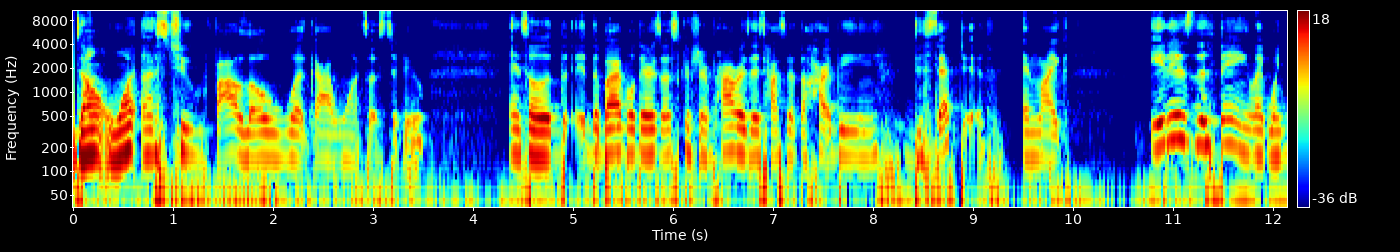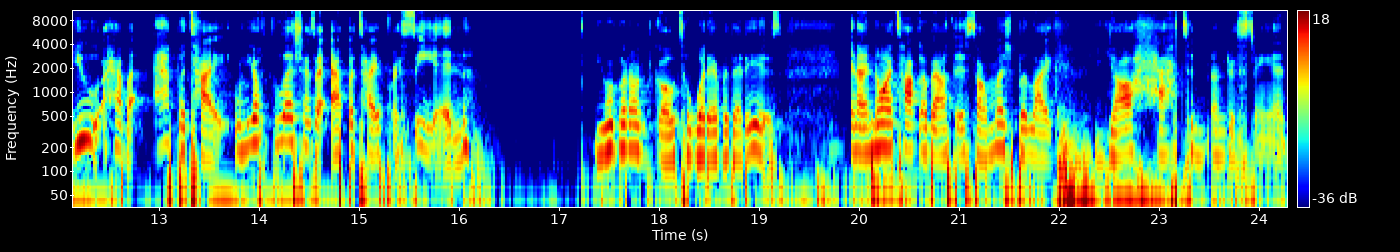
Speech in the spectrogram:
don't want us to follow what God wants us to do. And so the, the Bible, there's a scripture in Proverbs that talks about the heart being deceptive. And like, it is the thing, like when you have an appetite, when your flesh has an appetite for sin, you are going to go to whatever that is. And I know I talk about this so much, but like, y'all have to understand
